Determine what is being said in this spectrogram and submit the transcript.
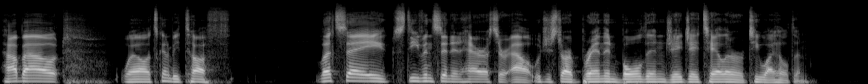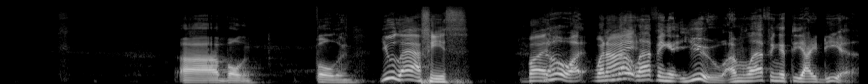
How about, well, it's going to be tough. Let's say Stevenson and Harris are out. Would you start Brandon Bolden, J.J. Taylor, or T.Y. Hilton? Uh, Bolden. Bolden. You laugh, Heath. But No, I, when I'm I not laughing at you. I'm laughing at the idea.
